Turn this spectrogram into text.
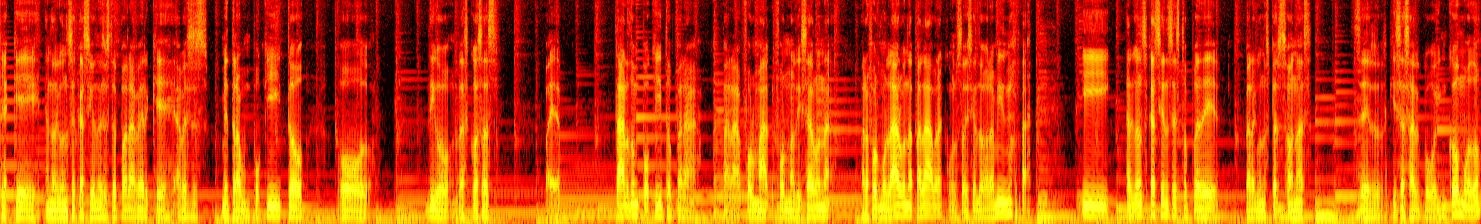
ya que en algunas ocasiones usted podrá ver que a veces me trabo un poquito o digo las cosas, vaya, tardo un poquito para, para formalizar una, para formular una palabra, como lo estoy diciendo ahora mismo. y en algunas ocasiones esto puede, para algunas personas, ser quizás algo incómodo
